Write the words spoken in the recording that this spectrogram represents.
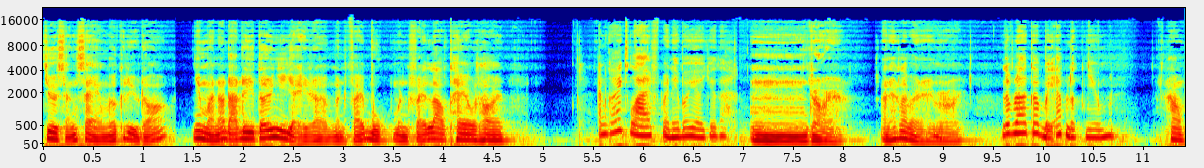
chưa sẵn sàng với cái điều đó. Nhưng mà nó đã đi tới như vậy rồi mình phải buộc mình phải lao theo thôi. Anh có hát live bài này bao giờ chưa ta? Ừm, rồi. Anh hát lại bài này rồi. Lúc đó có bị áp lực nhiều không không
